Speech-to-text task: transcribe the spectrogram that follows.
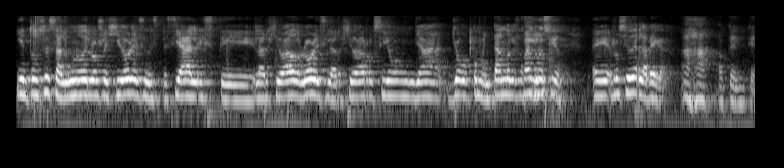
Y entonces alguno de los regidores, en especial este, la regidora Dolores y la regidora Rocío, ya yo comentándoles ¿Cuál Rocío? Eh, Rocío de la Vega. Ajá, ok, ok.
